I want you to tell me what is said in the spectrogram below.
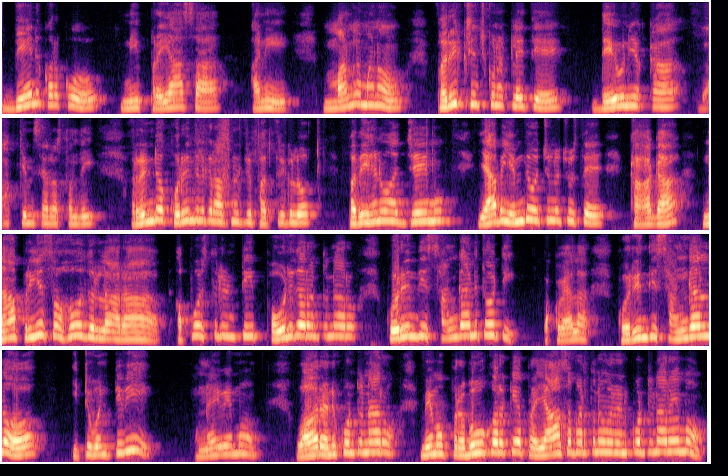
దేని కొరకు నీ ప్రయాస అని మనల్ని మనం పరీక్షించుకున్నట్లయితే దేవుని యొక్క వాక్యం సెలవుస్తుంది రెండో కొరిందులకు రాసినటువంటి పత్రికలో పదిహేనో అధ్యాయము యాభై ఎనిమిది వచ్చిన చూస్తే కాగా నా ప్రియ సహోదరులారా అపోస్తులుంటి పౌలు గారు అంటున్నారు కొరింది సంఘానితోటి. ఒకవేళ కొరింది సంఘాల్లో ఇటువంటివి ఉన్నాయేమో? వారు అనుకుంటున్నారు మేము ప్రభువు కొరకే ప్రయాసపడుతున్నాం అని అనుకుంటున్నారేమో?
